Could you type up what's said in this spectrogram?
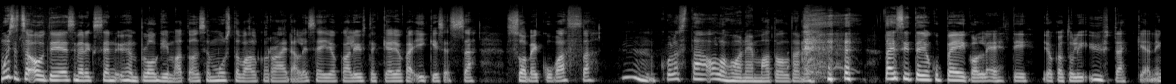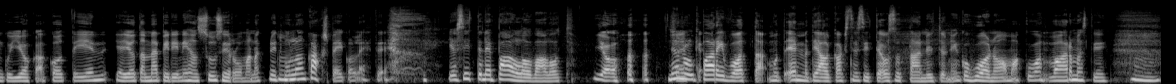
Muistatko Outi esimerkiksi sen yhden blogimaton, sen mustavalkoraidallisen, joka oli yhtäkkiä joka ikisessä somekuvassa? Hmm, kuulostaa olohuoneen matolta. Niin. tai sitten joku peikonlehti, joka tuli yhtäkkiä niin kuin joka kotiin ja jota mä pidin ihan susirumana. Nyt mulla on kaksi peikonlehteä. Ja sitten ne pallovalot. Joo. Ne on ollut pari vuotta, mutta en mä tiedä, alkaako ne sitten osoittaa nyt jo niin kuin huonoa makua. Varmasti. Hmm.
